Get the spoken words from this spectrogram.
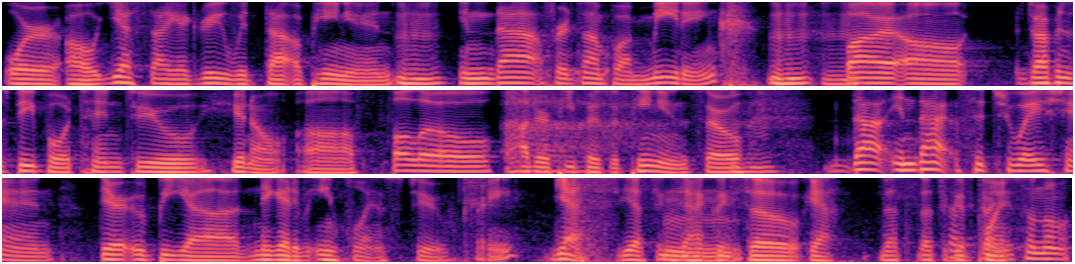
or oh yes, I agree with that opinion Mm-hmm. in that, for example, a meeting, but uh, Japanese people tend to you know uh, follow other Ah. people's opinions. So Mm-hmm. That in that situation, there would be a negative influence too, right? Yes, yes, exactly. So yeah, that's that's a good point. その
